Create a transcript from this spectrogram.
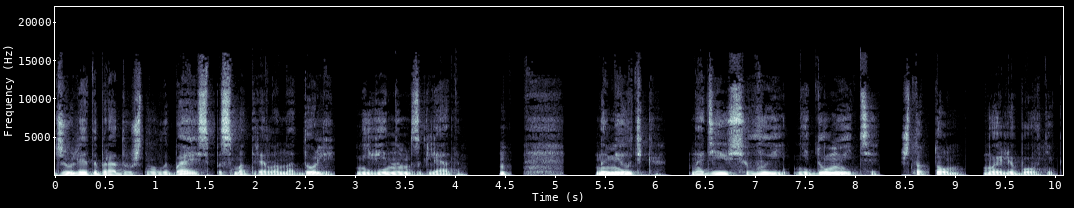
Джулия, добродушно улыбаясь, посмотрела на Доли невинным взглядом. «Хм, но, милочка, надеюсь, вы не думаете, что Том мой любовник?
